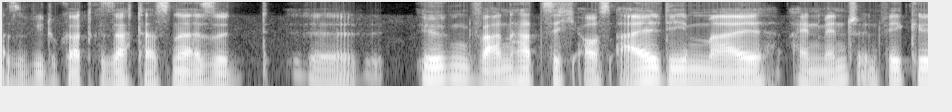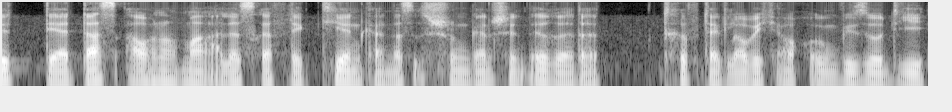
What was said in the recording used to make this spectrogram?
Also wie du gerade gesagt hast, ne? also äh, irgendwann hat sich aus all dem mal ein Mensch entwickelt, der das auch nochmal alles reflektieren kann. Das ist schon ganz schön irre. Da trifft er, glaube ich, auch irgendwie so die,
